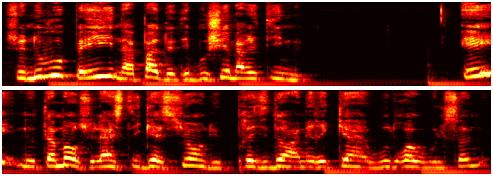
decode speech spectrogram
Ce nouveau pays n'a pas de débouché maritime. Et, notamment sous l'instigation du président américain Woodrow Wilson,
